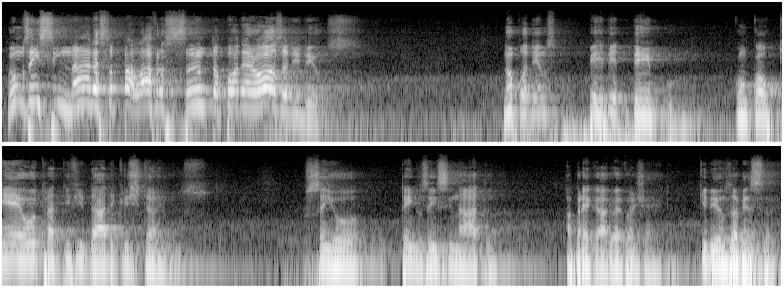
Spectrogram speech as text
vamos ensinar essa palavra santa, poderosa de Deus. Não podemos perder tempo com qualquer outra atividade cristã, irmãos. O Senhor tem nos ensinado a pregar o Evangelho. Que Deus abençoe.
